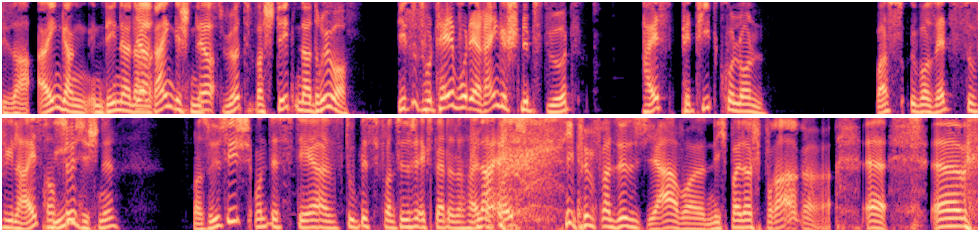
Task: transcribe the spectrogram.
dieser Eingang, in den er dann Ja, reingeschnipst ja. wird. Was steht denn da drüber? Dieses Hotel, wo der reingeschnipst wird, heißt Petit Colonne. Was übersetzt so viel heißt Französisch, ne? wie Französisch und ist der, du bist Französisch-Experte, das heißt auf Nein. Deutsch. Ich bin Französisch, ja, aber nicht bei der Sprache. Äh, äh,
